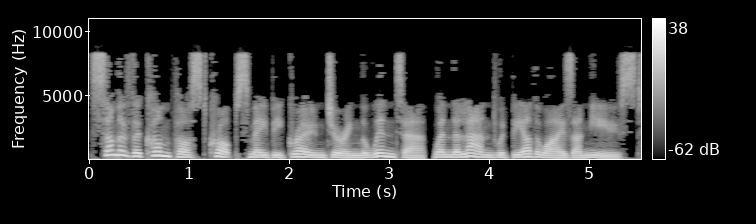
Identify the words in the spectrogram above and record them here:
Some of the compost crops may be grown during the winter, when the land would be otherwise unused.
